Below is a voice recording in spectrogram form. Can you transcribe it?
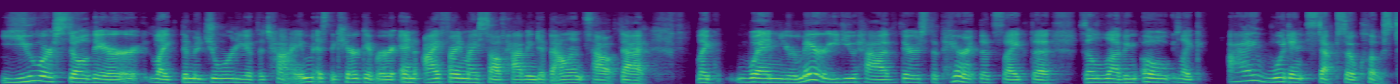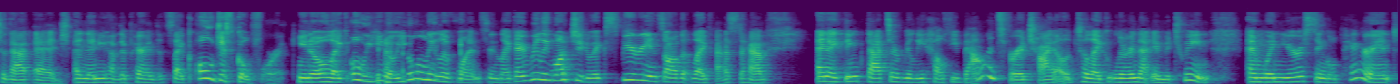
you are still there like the majority of the time as the caregiver. And I find myself having to balance out that like when you're married, you have there's the parent that's like the the loving, oh, like I wouldn't step so close to that edge. And then you have the parent that's like, oh, just go for it. You know, like, oh, you know, you only live once. And like, I really want you to experience all that life has to have. And I think that's a really healthy balance for a child to like learn that in between. And when you're a single parent,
